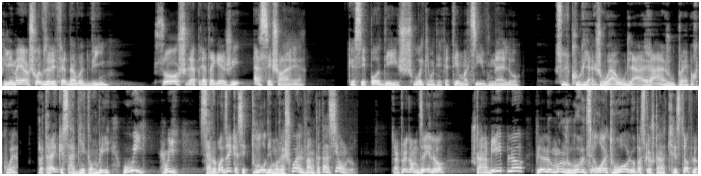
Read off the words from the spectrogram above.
Puis les meilleurs choix que vous avez faits dans votre vie, ça, je serais prêt à gager assez cher que c'est pas des choix qui ont été faits émotivement, là, sur le coup de la joie ou de la rage ou peu importe quoi. Peut-être que ça a bien tombé. Oui, oui. Ça veut pas dire que c'est toujours des mauvais choix, le ventre. Attention, là. C'est un peu comme dire, là, je t'en bip, là, pis là, là, moi, je rouvre le tiroir 3, là, parce que je suis en Christophe, là.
